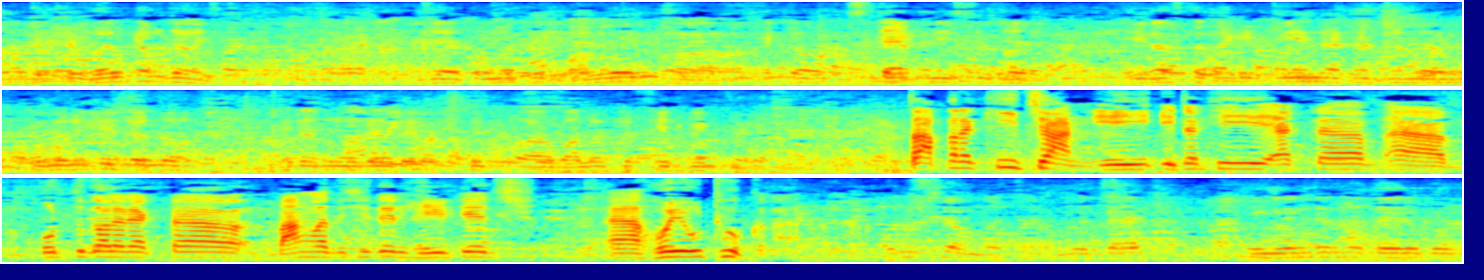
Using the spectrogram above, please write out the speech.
আমাদেরকে ওয়েলকাম জানাইছে যে তোমরা খুব ভালো একটা স্টেপ নিচ্ছ যে এই রাস্তাটাকে ক্লিন রাখার জন্য এবং কমিউনিটির জন্য এটা তোমাদের খুব ভালো একটা ফিডব্যাক দেবে। তো আপনারা কি চান? এই এটা কি একটা পর্তুগালের একটা বাংলাদেশিদের হেরিটেজ হয়ে উঠুক? অবশ্যই আমরা চাই। আমরা চাই ইংল্যান্ডের মতো এরকম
